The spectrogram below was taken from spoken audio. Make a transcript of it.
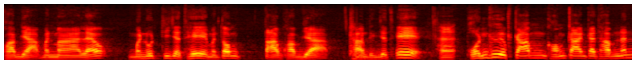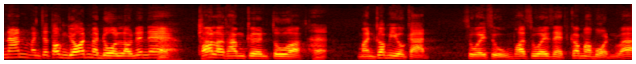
ความอยากมันมาแล้วมนุษย์ที่จะเท่มันต้องตามความอยาก ครับมันถึงจะเท่ฮะผลคือกรรมของการกระทำนั้นๆ มันจะต้องย้อนมาโดนเราแน่ฮะๆเพราะเราทำเกินตัว ฮะมันก็มีโอกาสซวยสูง พอซวยเสร็จก็มาบ่นว่า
